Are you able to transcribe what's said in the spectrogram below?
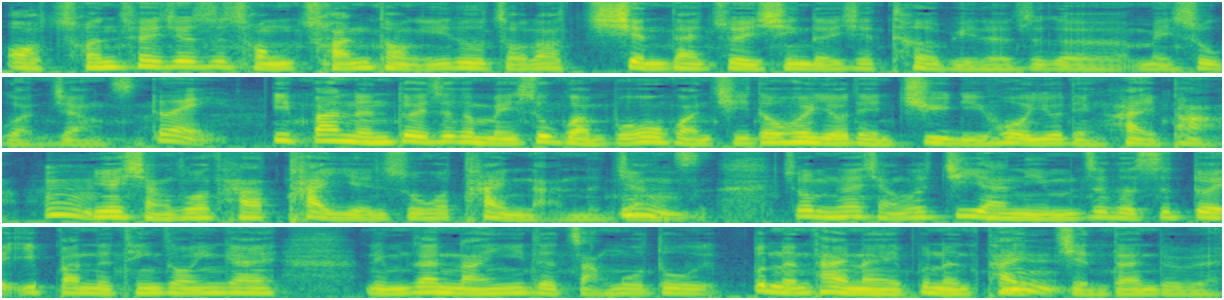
哦，纯粹就是从传统一路走到现代最新的一些特别的这个美术馆这样子。对，一般人对这个美术馆、博物馆其实都会有点距离或有点害怕，嗯，因为想说它太严肃或太难了这样子。所以我们在想说，既然你们这个是对一般的听众，应该你们在难易的掌握度不能太难，也不能太简单，对不对？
